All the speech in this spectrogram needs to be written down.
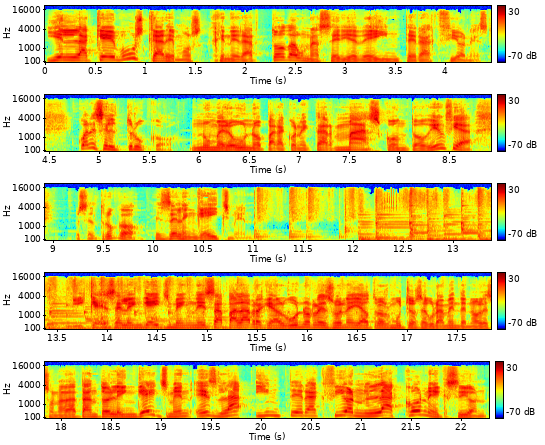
y en la que buscaremos generar toda una serie de interacciones. ¿Cuál es el truco número uno para conectar más con tu audiencia? Pues el truco es el engagement. ¿Y qué es el engagement? Esa palabra que a algunos les suena y a otros muchos seguramente no les sonará tanto. El engagement es la interacción, la conexión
